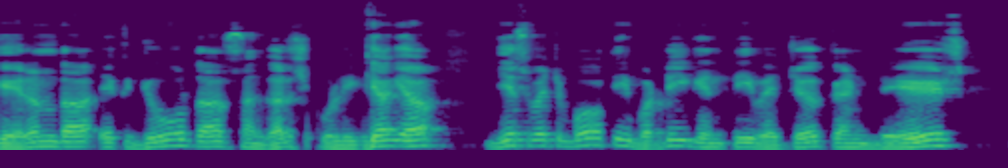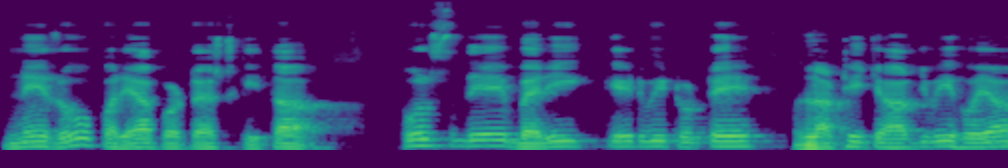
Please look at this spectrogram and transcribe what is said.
ਘੇਰਨ ਦਾ ਇੱਕ ਜ਼ੋਰਦਾਰ ਸੰਘਰਸ਼ ਉਲੀਕਿਆ ਗਿਆ, ਜਿਸ ਵਿੱਚ ਬਹੁਤ ਹੀ ਵੱਡੀ ਗਿਣਤੀ ਵਿੱਚ ਕੈਂਡੀਡੇਟਸ ਨੇ ਰੋਹ ਭਰਿਆ ਪ੍ਰੋਟੈਸਟ ਕੀਤਾ। ਪੁਲਿਸ ਦੇ ਬੈਰੀਕੇਡ ਵੀ ਟੁੱਟੇ, ਲਾਠੀ ਚਾਰਜ ਵੀ ਹੋਇਆ,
